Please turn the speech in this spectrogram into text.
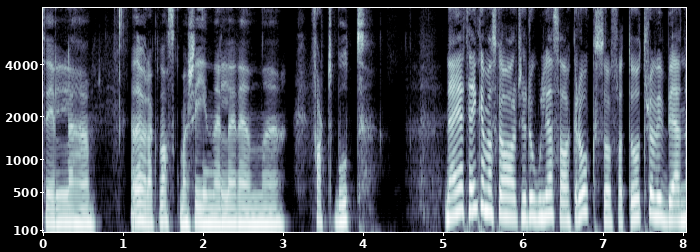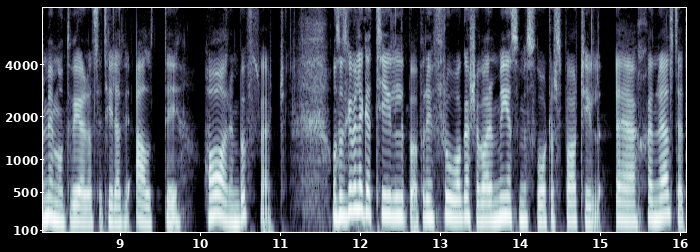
til uh, en överlagt vaskmaskin eller en uh, fartsbot? Nej, jag tänker att man ska ha det till roliga saker också, för då tror jag vi blir ännu mer motiverade att se till att vi alltid har en buffert. Och Sen ska vi lägga till på din fråga, så vad är det mer som är svårt att spara till? Eh, generellt sett,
